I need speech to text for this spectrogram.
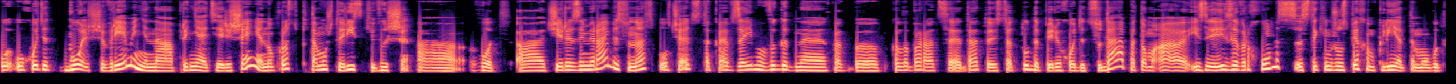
уходит больше времени на принятие решения, ну просто потому что риски выше. А, вот. А через Эмирабис у нас получается такая взаимовыгодная как бы коллаборация, да, то есть оттуда переходят сюда, потом а из, из Everhome с, с таким же успехом клиенты могут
